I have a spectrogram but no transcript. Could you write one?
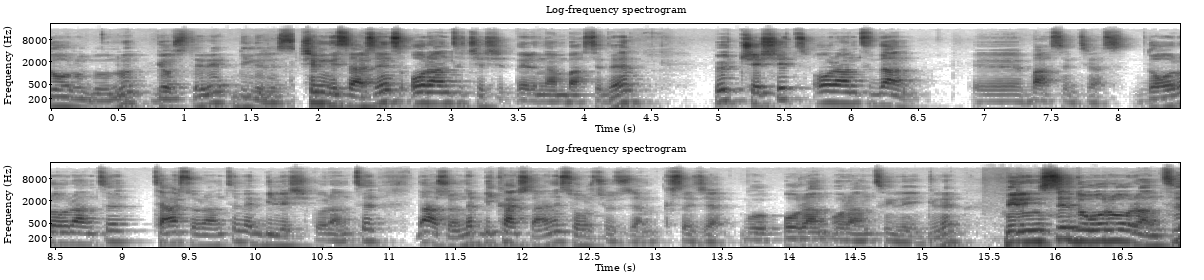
doğruluğunu gösterebiliriz. Şimdi isterseniz orantı çeşitlerinden bahsedelim. Üç çeşit orantıdan bahsedeceğiz. Doğru orantı, ters orantı ve bileşik orantı. Daha sonra da birkaç tane soru çözeceğim kısaca bu oran orantı ile ilgili. Birincisi doğru orantı.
